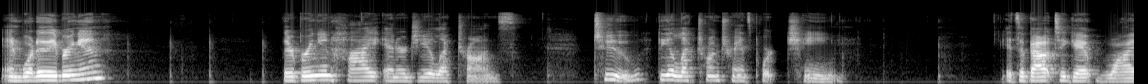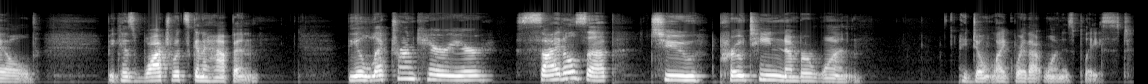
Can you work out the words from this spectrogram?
And what do they bring in? They're bringing high energy electrons to the electron transport chain. It's about to get wild because watch what's going to happen. The electron carrier sidles up to protein number one. I don't like where that one is placed.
